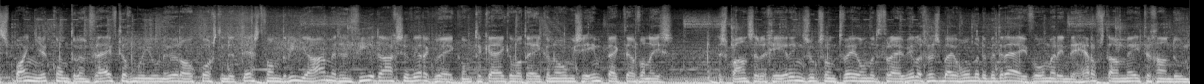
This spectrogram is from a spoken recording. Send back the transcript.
Spanje komt er een 50 miljoen euro kostende test van drie jaar met een vierdaagse werkweek om te kijken wat de economische impact daarvan is. De Spaanse regering zoekt zo'n 200 vrijwilligers bij honderden bedrijven om er in de herfst aan mee te gaan doen.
